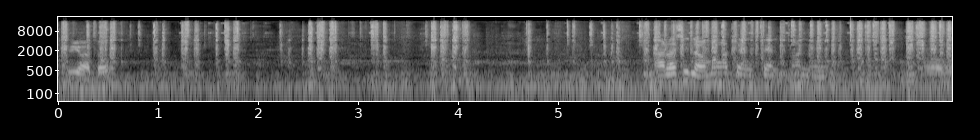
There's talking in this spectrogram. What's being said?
Ito yata. Para sila, mga 10-10, ano, Oo.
